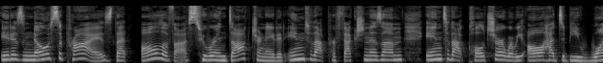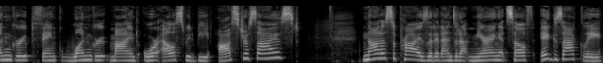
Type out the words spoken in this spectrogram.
it is no surprise that all of us who were indoctrinated into that perfectionism, into that culture where we all had to be one group think, one group mind, or else we'd be ostracized, not a surprise that it ended up mirroring itself exactly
